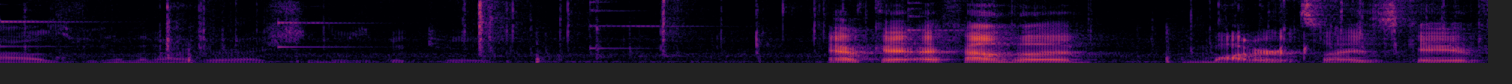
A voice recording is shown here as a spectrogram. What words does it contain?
Miles, if you come in our direction, there's a big cave. Okay, I found the moderate sized cave.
